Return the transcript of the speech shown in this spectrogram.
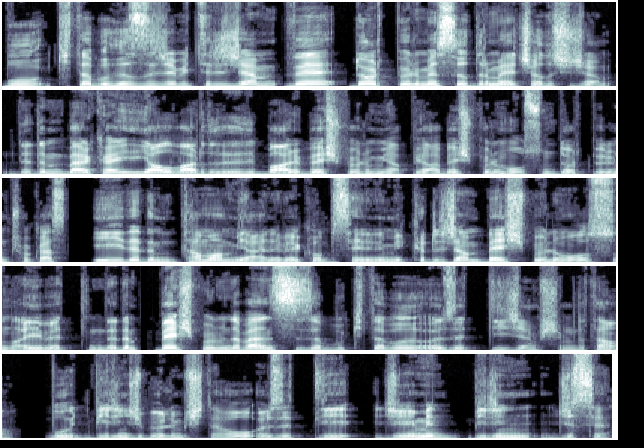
Bu kitabı hızlıca bitireceğim ve 4 bölüme sığdırmaya çalışacağım dedim. Berkay yalvardı dedi bari 5 bölüm yap ya 5 bölüm olsun 4 bölüm çok az. İyi dedim tamam yani Vekom senini mi kıracağım 5 bölüm olsun ayıp ettin dedim. 5 bölümde ben size bu kitabı özetleyeceğim şimdi tamam. Bu birinci bölüm işte o özetleyeceğimin birincisi.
